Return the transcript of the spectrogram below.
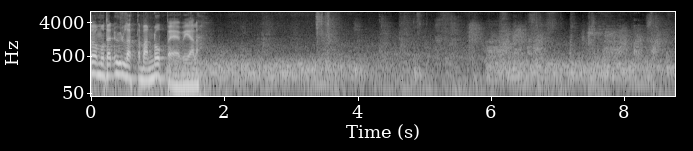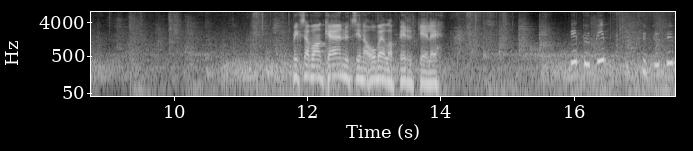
Toi on muuten yllättävän nopea vielä. Miksi sä vaan käännyt siinä ovella perkele? Pip, pip, pip, pip, pip.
